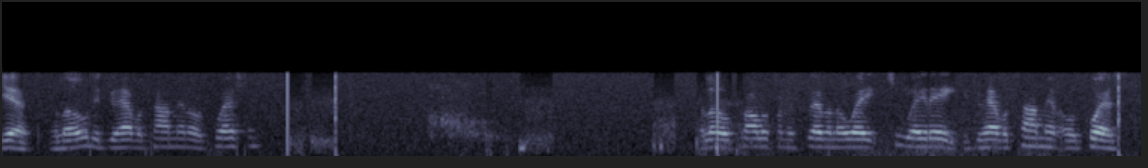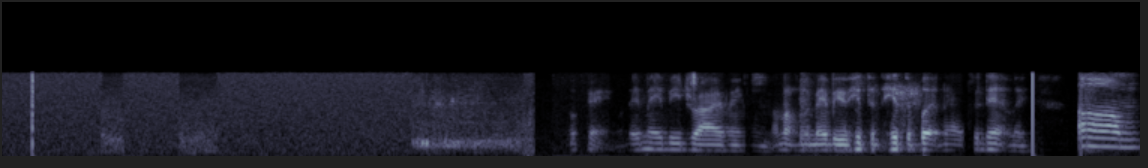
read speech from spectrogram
Yes, hello. Did you have a comment or a question? Hello, caller from the 708 288. Did you have a comment or a question? Okay, they may be driving. I don't know, maybe hit the hit the button accidentally. Um,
